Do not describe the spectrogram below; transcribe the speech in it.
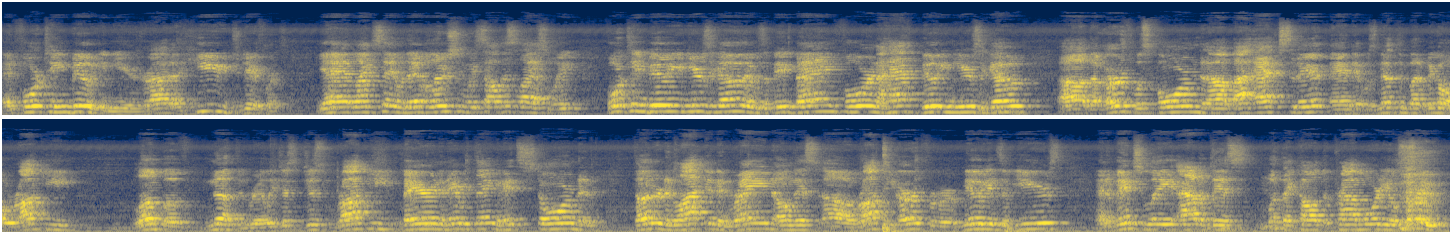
and 14 billion years, right? A huge difference. You had, like I said, with evolution, we saw this last week. 14 billion years ago, there was a big bang. Four and a half billion years ago, uh, the Earth was formed uh, by accident, and it was nothing but a big old rocky lump of nothing, really. Just, just rocky, barren, and everything, and it stormed and thundered and lightning and rained on this uh, rocky Earth for millions of years, and eventually, out of this, what they called the primordial soup,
